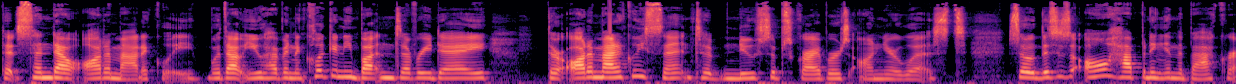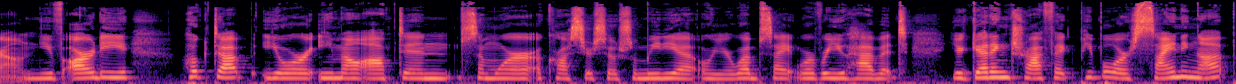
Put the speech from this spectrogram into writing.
that send out automatically without you having to click any buttons every day. They're automatically sent to new subscribers on your list. So, this is all happening in the background. You've already hooked up your email opt in somewhere across your social media or your website, wherever you have it. You're getting traffic, people are signing up,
